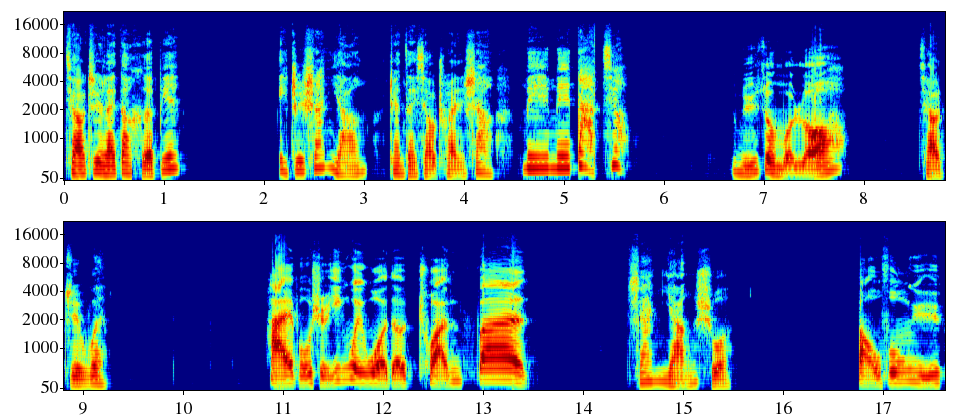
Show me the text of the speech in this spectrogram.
乔治来到河边，一只山羊站在小船上，咩咩大叫。“你怎么了？”乔治问。“还不是因为我的船帆。”山羊说：“暴风雨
